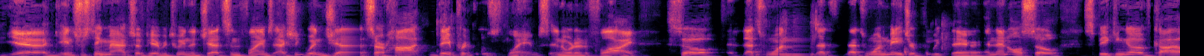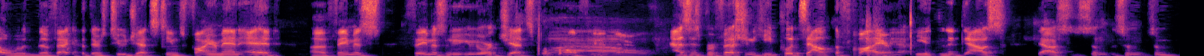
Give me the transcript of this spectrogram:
Yeah, interesting matchup here between the Jets and Flames. Actually, when Jets are hot, they produce flames in order to fly. So that's one that's that's one major point there. And then also speaking of Kyle, with the fact that there's two Jets teams, Fireman Ed, uh, famous famous New York Jets football wow. fan, as his profession, he puts out the fire. Yeah. He is going to douse douse some some some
